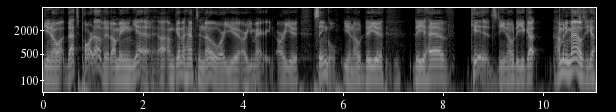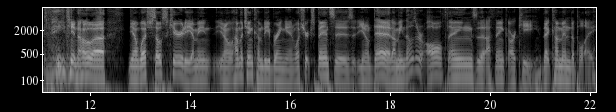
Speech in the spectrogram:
you know, that's part of it. I mean, yeah, I, I'm gonna have to know: are you are you married? Are you single? You know, do you do you have kids? Do you know? Do you got how many mouths you got to feed? You know, uh, you know, what's Social Security? I mean, you know, how much income do you bring in? What's your expenses? You know, debt. I mean, those are all things that I think are key that come into play.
